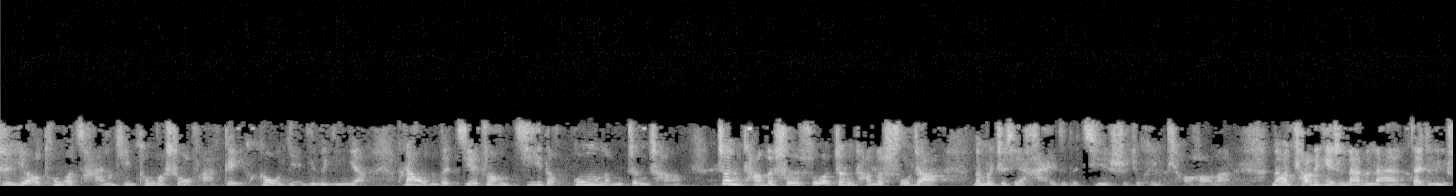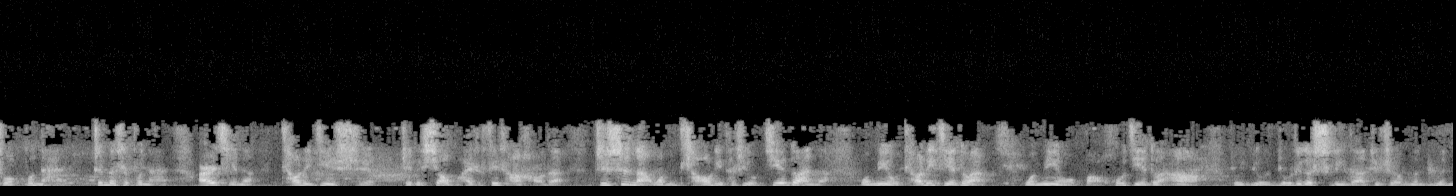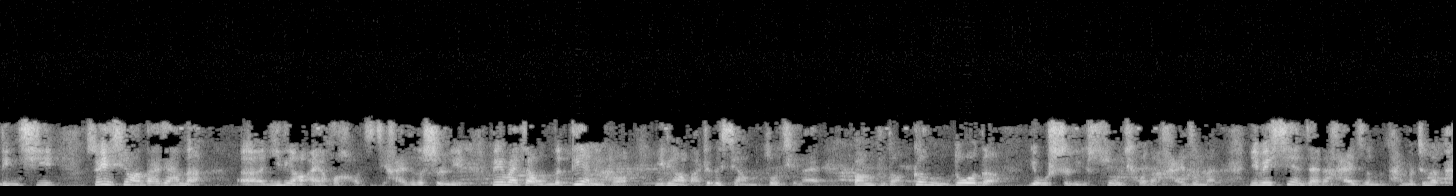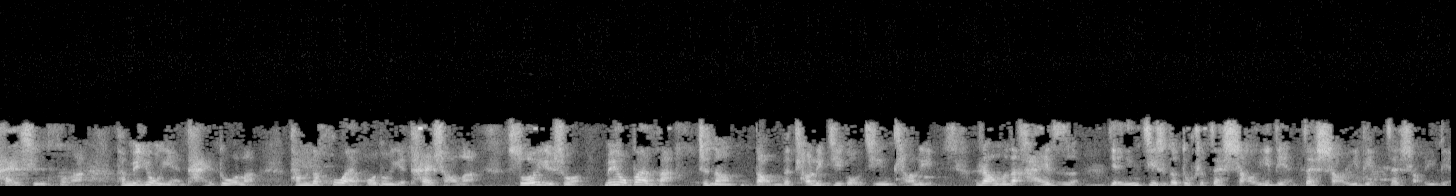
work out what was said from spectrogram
只要通过产品，通过手法给够眼睛的营养，让我们的睫状肌的功能正常，正常的收缩，正常的舒张，那么这些孩子的近视就可以调好了。那么调理近视难不难？在这里说不难，真的是不难。而且呢，调理近视这个效果还是非常好的。只是呢，我们调理它是有阶段的，我们有调理阶段，我们有保护阶段啊。有有有这个视力的就是稳稳定期，所以希望大家呢。呃，一定要爱护好自己孩子的视力。另外，在我们的店里头，一定要把这个项目做起来，帮助到更多的有视力诉求的孩子们。因为现在的孩子们，他们真的太辛苦了，他们用眼太多了，他们的户外活动也太少了。所以说，没有办法，只能到我们的调理机构进行调理，让我们的孩子眼睛近视的度数再少一点，再少一点，再少一点。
